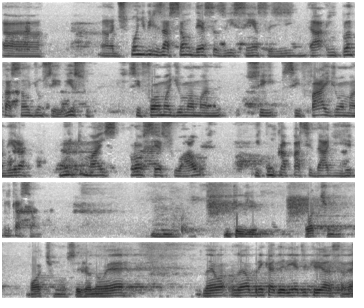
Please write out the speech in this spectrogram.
a, a disponibilização dessas licenças e a implantação de um serviço se forma de uma man... se, se faz de uma maneira muito mais processual e com capacidade de replicação. Entendi. Ótimo, ótimo. Ou seja, não é não é, uma, não é uma brincadeirinha de criança, né?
